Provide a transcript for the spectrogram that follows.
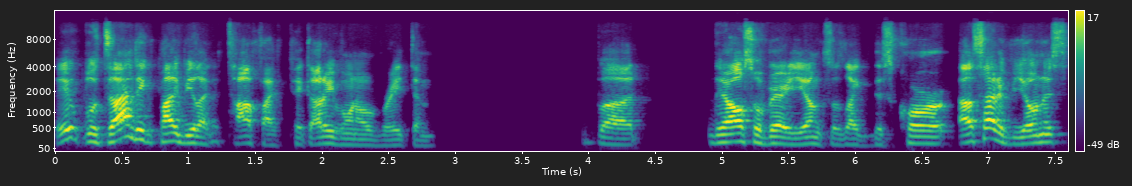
they well Zion they could probably be like a top five pick. I don't even want to overrate them, but they're also very young. So it's like this core outside of Jonas,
